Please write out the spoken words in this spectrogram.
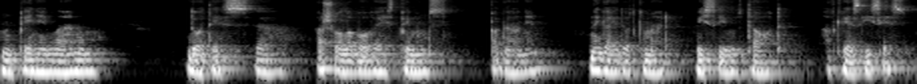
un pieņēma lēmumu doties ar šo labo vēstu pie mums pagāniem, negaidot, kamēr visa jūda tauta atgriezīsies.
